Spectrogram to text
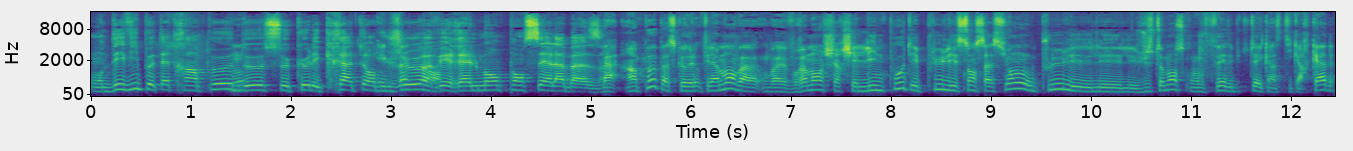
on dévie peut-être un peu On- de ce que les créateurs du jeu avaient réellement pensé à la base. Bah, un peu parce que finalement on va, on va vraiment chercher l'input et plus les sensations ou plus les, les- les- justement ce qu'on fait d'habitude avec un stick arcade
